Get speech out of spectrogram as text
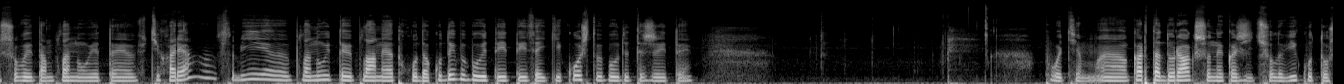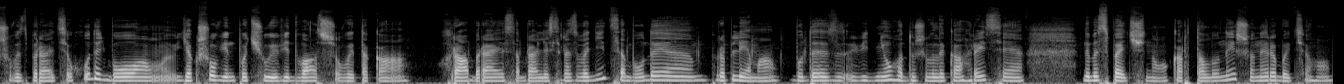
що ви там плануєте втіхаря, собі плануйте плани відходу, куди ви будете йти, за який кошт ви будете жити. Потім е, карта дурак, що не кажіть чоловіку, то що ви збираєтеся уходити, бо якщо він почує від вас, що ви така храбра і собрались розводитися, буде проблема. Буде від нього дуже велика агресія, небезпечно. Карта Луни, що не роби цього.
